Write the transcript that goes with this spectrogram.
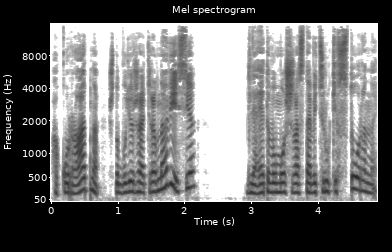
Аккуратно, чтобы удержать равновесие. Для этого можешь расставить руки в стороны.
